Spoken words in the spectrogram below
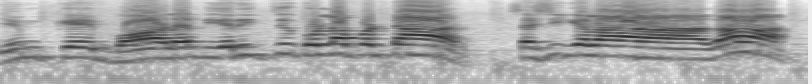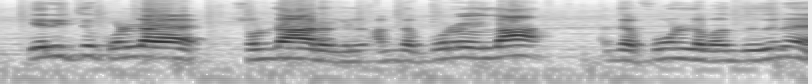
எம் கே பாலன் எரித்து கொல்லப்பட்டார். சசிகலா தான் எரித்து கொள்ள சொன்னார்கள். அந்த குரல் தான் அந்த ஃபோனில் வந்ததுன்னு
